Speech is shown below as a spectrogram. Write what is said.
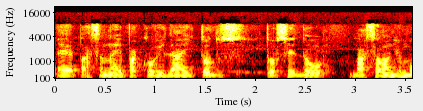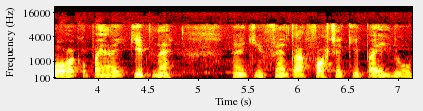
É, passando aí para convidar aí todos torcedor Barcelona de Morro acompanhar a equipe, né? A gente enfrenta a forte equipe aí do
